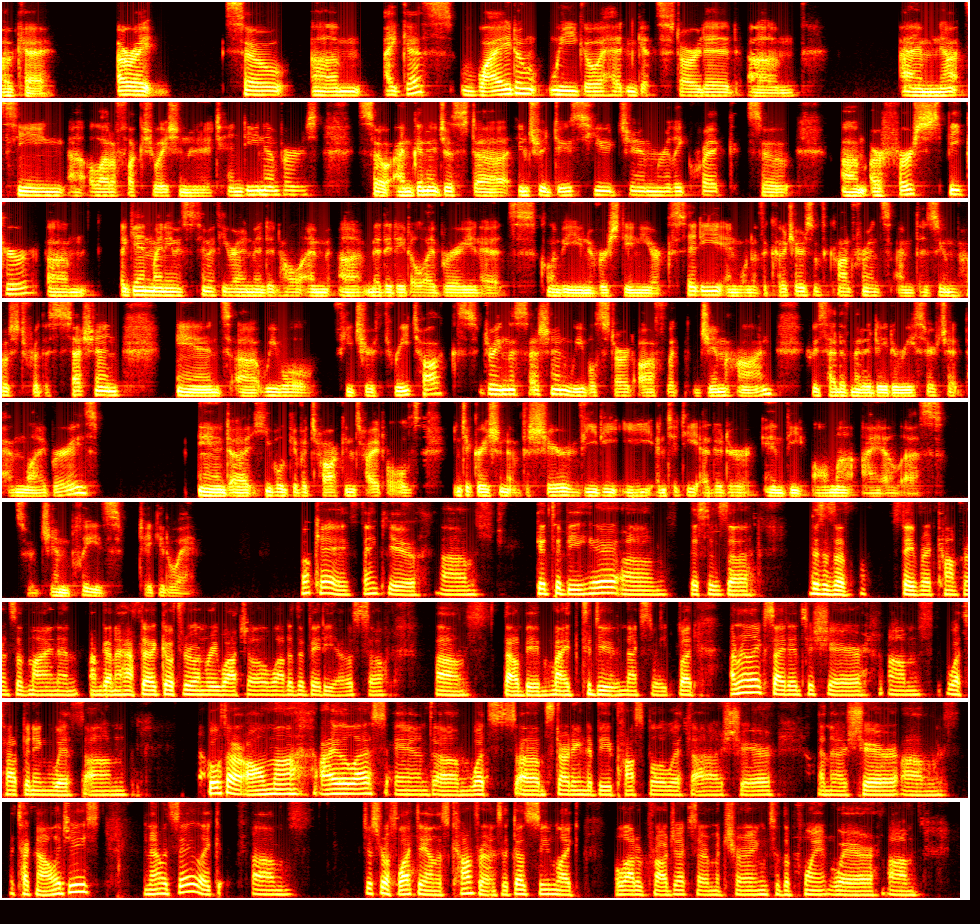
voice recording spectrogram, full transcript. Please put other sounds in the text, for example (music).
Okay. All right. So, um, I guess why don't we go ahead and get started? Um, I'm not seeing uh, a lot of fluctuation in attendee numbers. So I'm going to just uh, introduce you, Jim, really quick. So um, our first speaker, um, again, my name is Timothy Ryan Mendenhall. I'm a metadata librarian at Columbia University in New York City and one of the co-chairs of the conference. I'm the Zoom host for this session, and uh, we will feature three talks during this session. We will start off with Jim Hahn, who's head of metadata research at Penn Libraries. And uh, he will give a talk entitled Integration of the Share VDE Entity Editor in the ALMA ILS. So Jim, please take it away. Okay, thank you. Um, good to be here. Um, this is a this is a favorite conference of mine, and I'm gonna have to go through and rewatch a lot of the videos. So um, that'll be my to do next week. But I'm really excited to share um, what's happening with um, both our Alma ILS and um, what's starting to be possible with uh, Share and the Share um, technologies. And I would say, like, just reflecting on this conference, it does seem like a lot of projects are maturing to the point where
